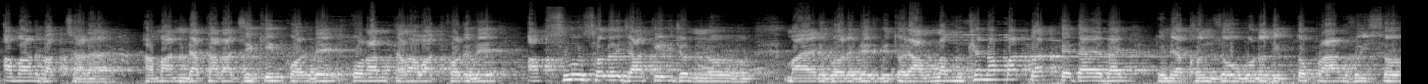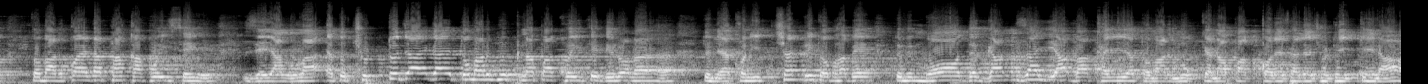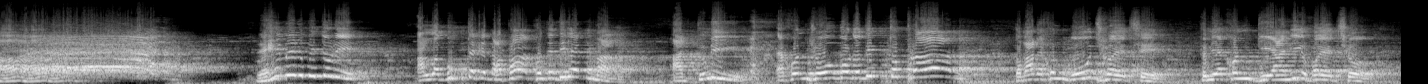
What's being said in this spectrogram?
আমার বাচ্চারা, আমার নেতারা জিকির করবে, কোরআন তেলাওয়াত করবে। আফসুস হলো জাতির জন্য। মায়ের গর্বের ভিতরে আল্লাহ মুখে নাপাক লাগতে দেয় নাই। তুমি এখন যৌবনদীপ্ত প্রাণ হইছ। তোমার কয়টা টাকা হইছে যে আল্লাহ এত ছোট্ট জায়গায় তোমার মুখ নাপাক হইতে দিল না? তুমি এখন ইচ্ছাকৃতভাবে তুমি মদ গাঞ্জা ইয়াবা খাইয়া তোমার মুখকে নাপাক করে ফেলেছ, ঠিক কিনা? রেহেমের ভিতরে আল্লাহ মুখটাকে নাপাক হতে দিলেন না। আর তুমি এখন যৌবনদীপ্ত প্রাণ, তোমার এখন বোঝ হয়েছে। তুমি এখন জ্ঞানী হয়েছ।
